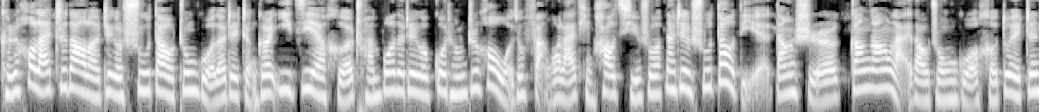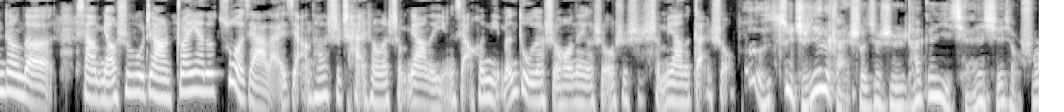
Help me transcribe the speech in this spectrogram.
可是后来知道了这个书到中国的这整个译介和传播的这个过程之后，我就反过来挺好奇说，那这个书到底当时刚刚来到中国，和对真正的像苗师傅这样专业的作家来讲，它是产生了什么样的影响？和你们读的时候，那个时候是是什么样的感受？呃，最直接的感受就是它跟以前写小说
